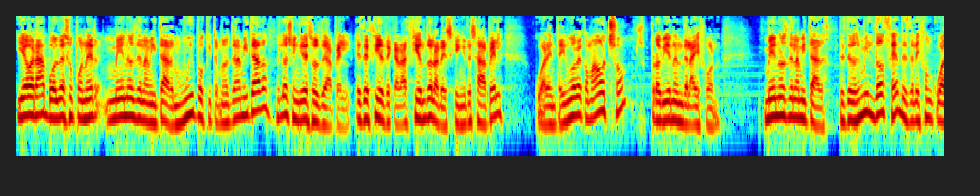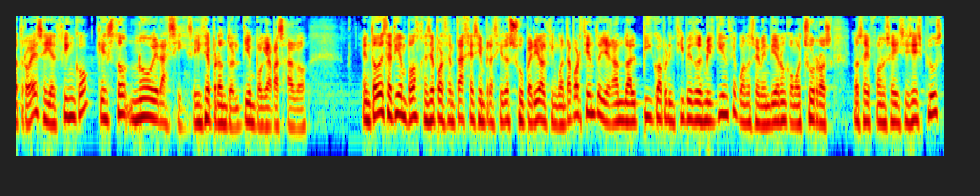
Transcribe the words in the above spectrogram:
Y ahora vuelve a suponer menos de la mitad, muy poquito menos de la mitad de los ingresos de Apple. Es decir, de cada 100 dólares que ingresa Apple, 49,8 provienen del iPhone menos de la mitad. Desde 2012, desde el iPhone 4S y el 5, que esto no era así. Se dice pronto el tiempo que ha pasado. En todo este tiempo, ese porcentaje siempre ha sido superior al 50%, llegando al pico a principios de 2015, cuando se vendieron como churros los iPhone 6 y 6 Plus,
